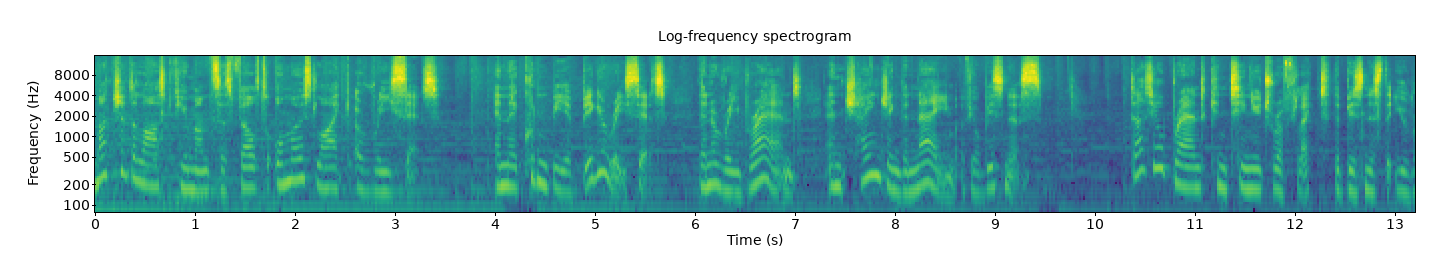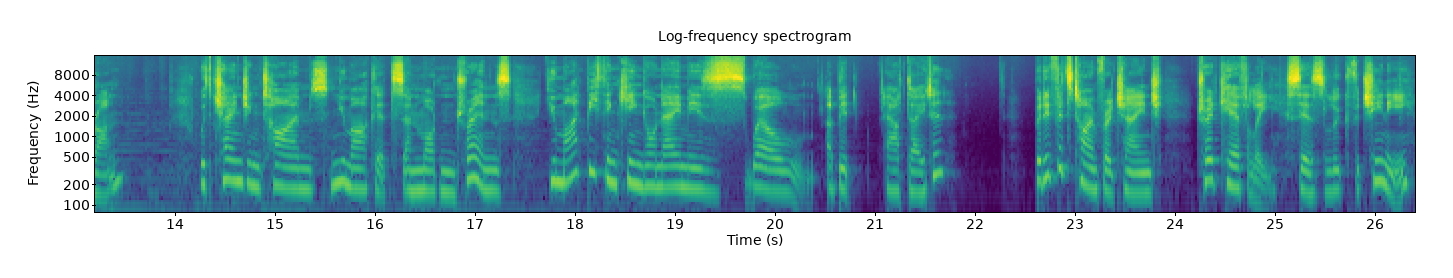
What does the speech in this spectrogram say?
Much of the last few months has felt almost like a reset. And there couldn't be a bigger reset than a rebrand and changing the name of your business. Does your brand continue to reflect the business that you run? With changing times, new markets, and modern trends, you might be thinking your name is, well, a bit outdated. But if it's time for a change, tread carefully, says Luke Faccini,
